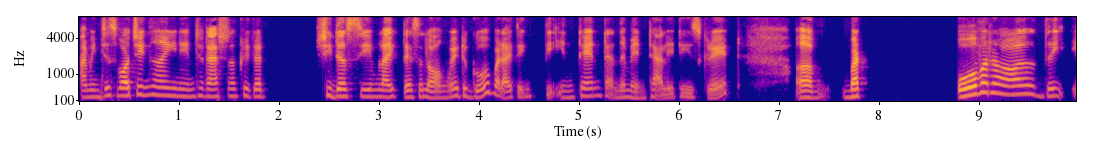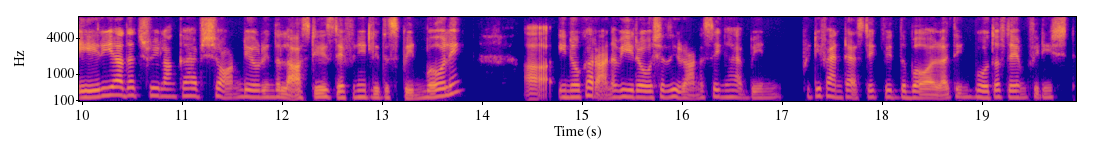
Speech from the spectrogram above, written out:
I mean, just watching her in international cricket, she does seem like there's a long way to go, but I think the intent and the mentality is great. Um, but overall, the area that Sri Lanka have shown during the last year is definitely the spin bowling. Uh, Inoka Ranaweera, Oshadi Ranasinghe have been pretty fantastic with the ball. I think both of them finished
